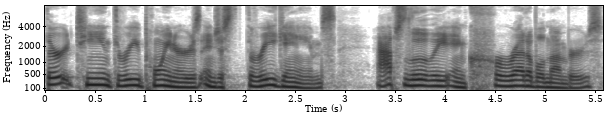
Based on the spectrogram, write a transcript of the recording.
13 three pointers in just three games. Absolutely incredible numbers.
